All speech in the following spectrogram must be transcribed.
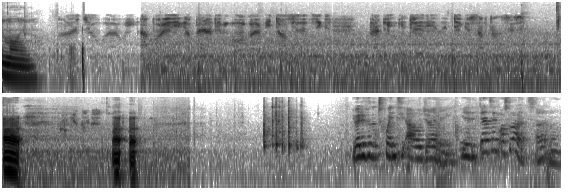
Morning. Alright. Alright. Ah. You ready for the 20 hour journey? Yeah, did Dad take my slides? I don't know.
